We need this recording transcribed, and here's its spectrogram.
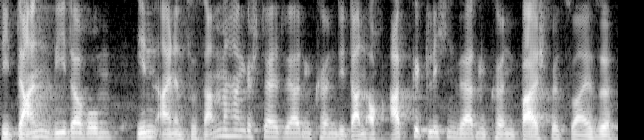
die dann wiederum in einen Zusammenhang gestellt werden können, die dann auch abgeglichen werden können, beispielsweise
